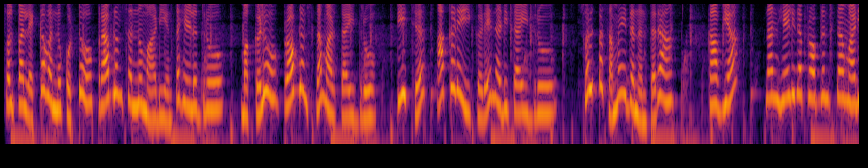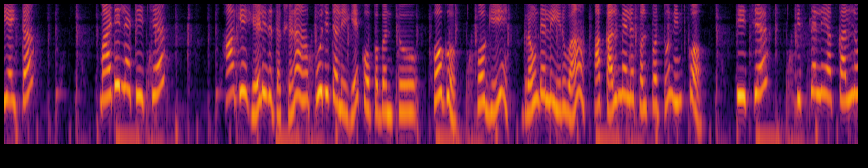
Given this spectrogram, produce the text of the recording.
ಸ್ವಲ್ಪ ಲೆಕ್ಕವನ್ನು ಕೊಟ್ಟು ಪ್ರಾಬ್ಲಮ್ಸ್ ಅನ್ನು ಮಾಡಿ ಅಂತ ಹೇಳಿದ್ರು. ಮಕ್ಕಳು ಪ್ರಾಬ್ಲಮ್ಸ್ನ ಮಾಡ್ತಾ ಇದ್ರು. ಟೀಚರ್ ಆ ಕಡೆ ಈ ಕಡೆ ನಡೀತಾ ಇದ್ರು. ಸ್ವಲ್ಪ ಸಮಯದ ನಂತರ ಕಾವ್ಯ, ನಾನು ಹೇಳಿದ ಪ್ರಾಬ್ಲಮ್ಸ್ನ ಮಾಡಿ ಆಯ್ತಾ? ಮಾಡಿಲ್ಲ ಟೀಚರ್ ಹಾಗೆ ಹೇಳಿದ ತಕ್ಷಣ ಪೂಜಿತಳಿಗೆ ಕೋಪ ಬಂತು. ಹೋಗು, ಹೋಗಿ ಗ್ರೌಂಡಲ್ಲಿ ಇರುವ ಆ ಕಲ್ ಮೇಲೆ ಸ್ವಲ್ಪ ಹೊತ್ತು ನಿಂತ್ಕೋ. ಟೀಚರ್ ಬಿಸಿಲಲ್ಲಿ ಆ ಕಲ್ಲು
